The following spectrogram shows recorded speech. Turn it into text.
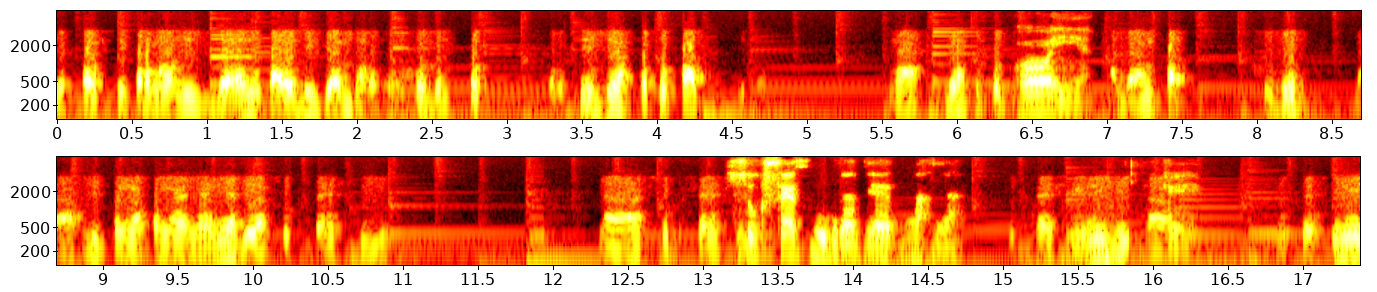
the five sticker model ini kalau digambar itu bentuk seperti belah ketupat gitu. Nah, belah ketupat Oh iya. ada empat sudut. Nah, di tengah-tengahnya ini adalah suksesi. Nah, suksesi, Sukses nih berarti ya tengah ya. suksesi ini bisa, Oke. suksesi ini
